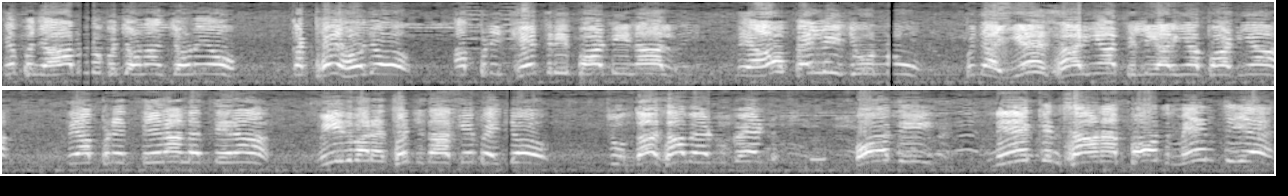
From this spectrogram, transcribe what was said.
ਕਿ ਪੰਜਾਬ ਨੂੰ ਬਚਾਉਣਾ ਚਾਹੁੰਦੇ ਹੋ, ਇਕੱਠੇ ਹੋ ਜਾਓ। ਆਪਣੀ ਖੇਤਰੀ ਪਾਰਟੀ ਨਾਲ ਤੇ ਆਓ ਪਹਿਲੀ ਜੂਨ ਨੂੰ ਭਜਾਈਏ ਸਾਰੀਆਂ ਦਿੱਲੀ ਵਾਲੀਆਂ ਪਾਰਟੀਆਂ ਤੇ ਆਪਣੇ 13 ਦੇ 13 ਉਮੀਦਵਾਰ ਇੱਥੋਂ ਜਿਤਾ ਕੇ ਭੇਜੋ। ਝੁੰਦਾ ਸਾਹਿਬ ਐਡਵੋਕੇਟ ਬਹੁਤ ਹੀ ਨੇਕ ਇਨਸਾਨ ਹੈ, ਬਹੁਤ ਮਿਹਨਤੀ ਹੈ,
